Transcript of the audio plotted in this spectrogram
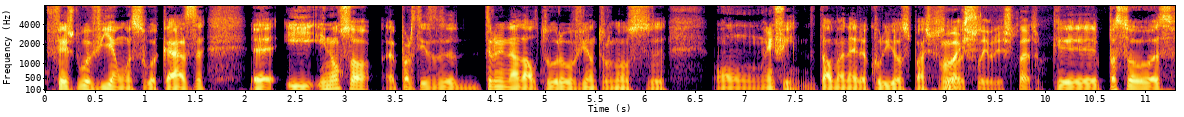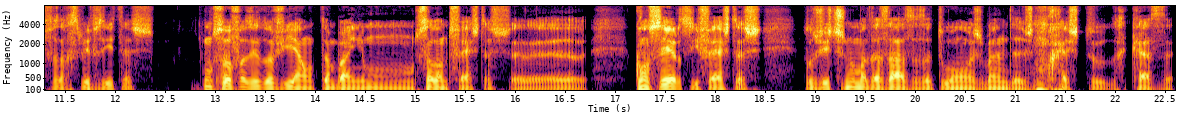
fez do avião a sua casa e, e não só, a partir de determinada altura o avião tornou-se um, enfim, de tal maneira curioso para as pessoas um claro. que passou a, receber visitas, começou a fazer do avião também um salão de festas, uh, concertos e festas. Pelos vistos, numa das asas atuam as bandas, no resto da casa,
